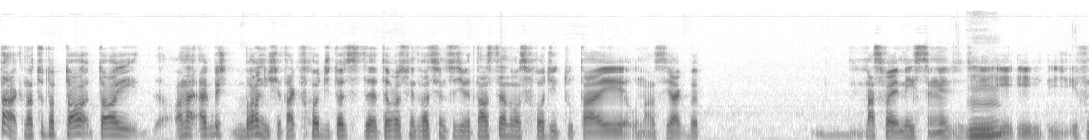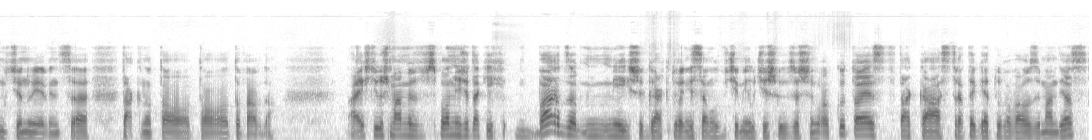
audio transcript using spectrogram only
Tak, znaczy to, to, to i ona jakby broni się, tak? Wchodzi, to jest teoretycznie 2019, natomiast wchodzi tutaj u nas jakby ma swoje miejsce, nie? I, Mhm. i, i, i, funkcjonuje, więc e, tak, no to, to, to prawda. A jeśli już mamy wspomnieć o takich bardzo mniejszych grach, które niesamowicie mnie ucieszyły w zeszłym roku, to jest taka strategia turowa Ozymandias.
